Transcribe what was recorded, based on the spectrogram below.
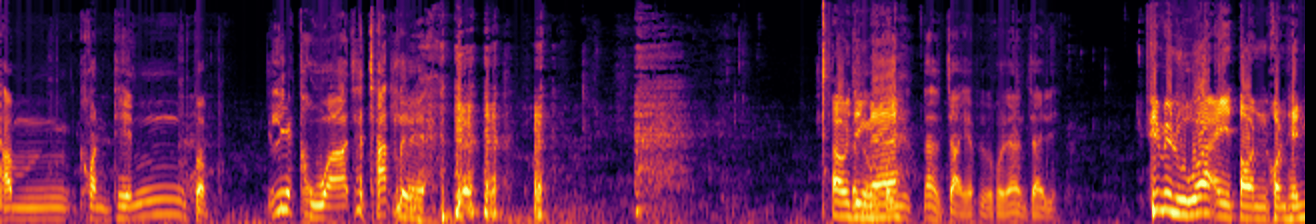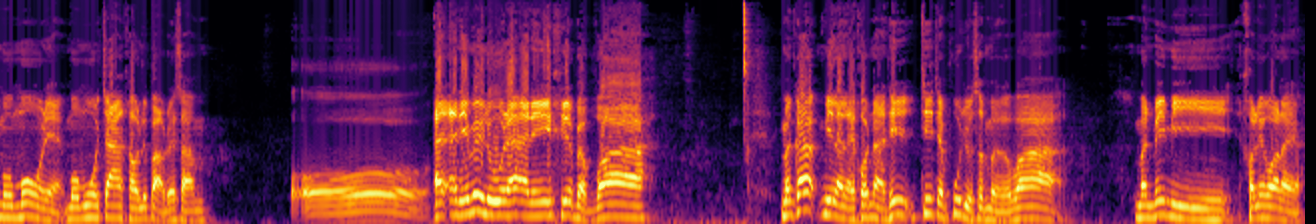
ทำคอนเทนต์แบบเรียกทัวร์ชัดๆเลยอะเอาจริงนะแต่ถือว่าคนน่าสนใจครับถือว่าคนน่าสนใจดีพี่ไม่รู้ว่าไอตอนคอนเทนต์โมโมเนี่ยโมโมจ้างเขาหรือเปล่าด้วยซ้ำโอ้อันอันนี้ไม่รู้นะ อันนี้คือแบบว่า มันก็มีหลาย ๆ คนอะที่ที่จะพูดอยู่เสมอว่ามันไม่มีเขาเรียกว่าอะไรอะ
